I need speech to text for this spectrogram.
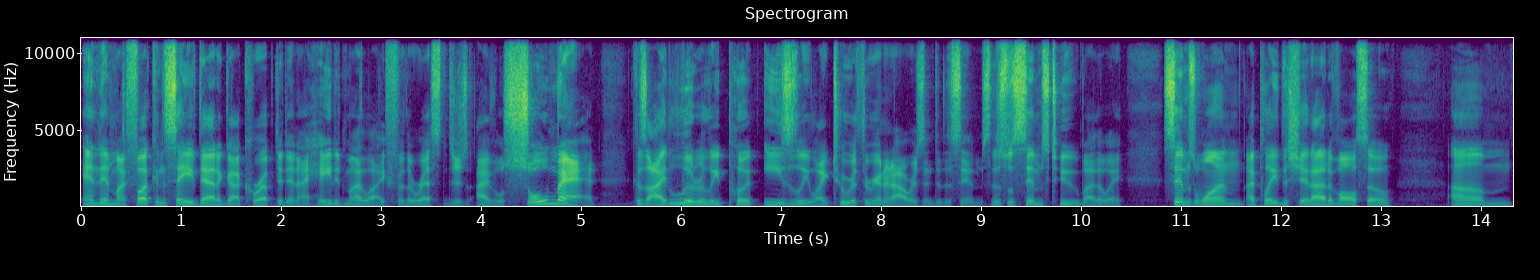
and then my fucking save data got corrupted, and I hated my life for the rest. Just I was so mad because I literally put easily like two or three hundred hours into The Sims. This was Sims two, by the way. Sims one, I played the shit out of also. Um,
